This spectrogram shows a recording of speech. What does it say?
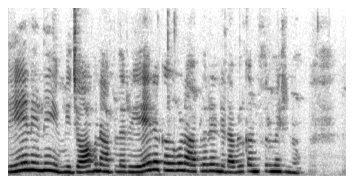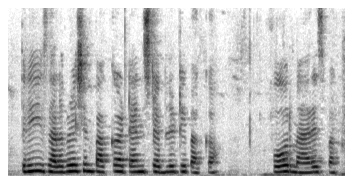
దేనిని? మీ జాబ్ని ఆపలేరు. ఏ రకాలు కూడా ఆపలేరండి. డబుల్ కన్ఫర్మేషన్ త్రీ సెలబ్రేషన్ పక్క. టెన్ స్టెబిలిటీ పక్క. ఫోర్ మ్యారేజ్ పక్క.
